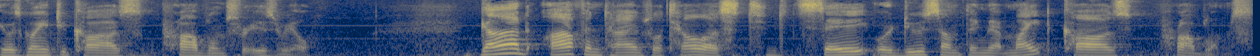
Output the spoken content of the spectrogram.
it was going to cause problems for Israel. God oftentimes will tell us to say or do something that might cause problems.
